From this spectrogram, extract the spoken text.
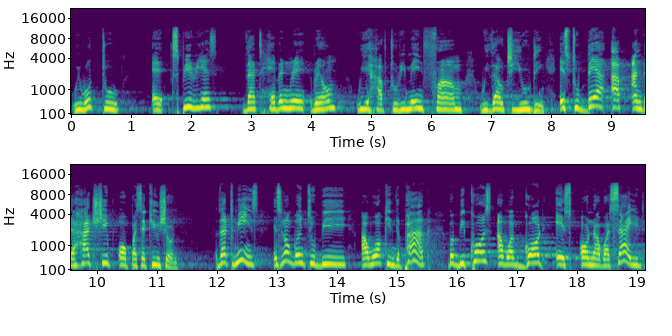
We want to experience that heavenly realm. We have to remain firm without yielding. It's to bear up under hardship or persecution. That means it's not going to be a walk in the park, but because our God is on our side,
